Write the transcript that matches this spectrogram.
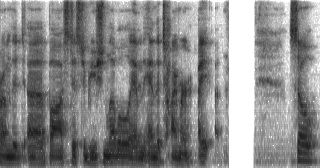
from the uh, boss distribution level and and the timer, I so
